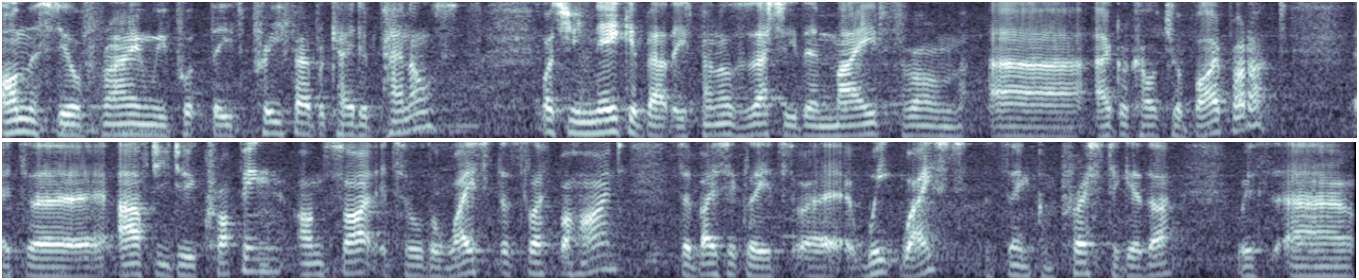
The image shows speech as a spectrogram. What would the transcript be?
On the steel frame we put these prefabricated panels. What's unique about these panels is actually they're made from uh, agricultural byproduct. It's a, after you do cropping on site, it's all the waste that's left behind. So basically, it's a wheat waste that's then compressed together with uh,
